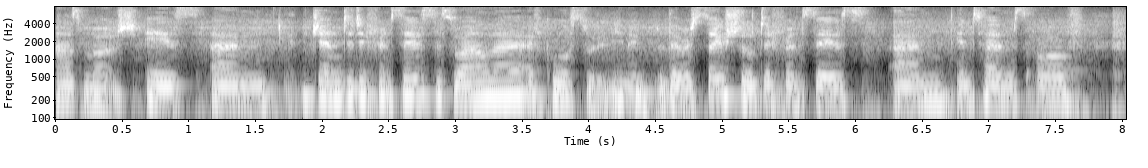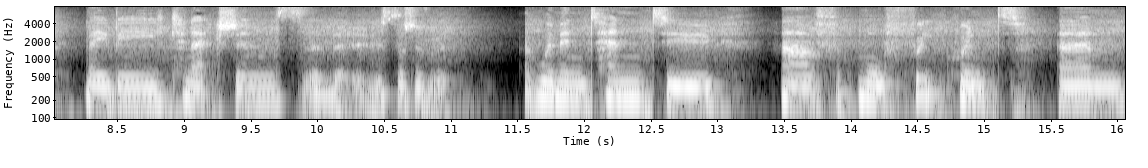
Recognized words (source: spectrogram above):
as much, is um, gender differences as well. There, of course, you know there are social differences um, in terms of maybe connections. Uh, sort of, women tend to have more frequent. Um,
